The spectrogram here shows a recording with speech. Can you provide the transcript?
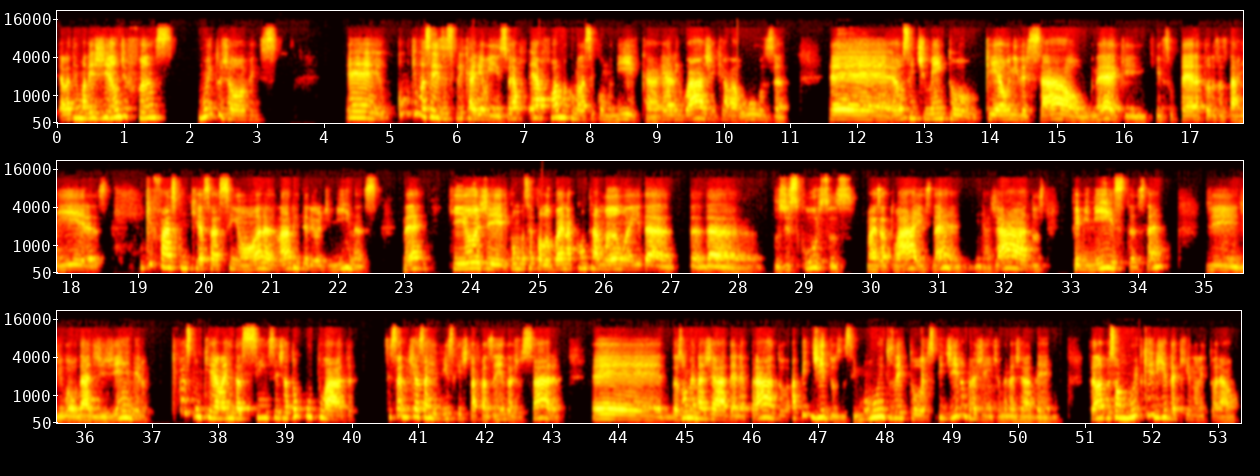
ela tem uma legião de fãs muito jovens. É, como que vocês explicariam isso? É a, é a, forma como ela se comunica? É a linguagem que ela usa? É, é um sentimento que é universal, né? Que, que supera todas as barreiras? O que faz com que essa senhora lá do interior de Minas, né? Que hoje, como você falou, vai na contramão aí da, da, da dos discursos mais atuais, né? Engajados, feministas, né? De, de igualdade de gênero, que faz com que ela ainda assim seja tão cultuada. Você sabe que essa revista que a gente está fazendo, a Jussara, é, nós vamos homenagear a Adélia Prado a pedidos, assim, muitos leitores pediram para a gente homenagear a Adélia. Então, ela é uma pessoa muito querida aqui no litoral.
